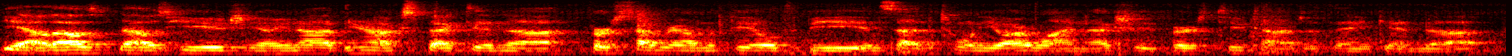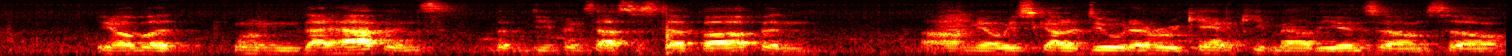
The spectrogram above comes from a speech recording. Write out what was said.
Yeah, that was that was huge. You know, you're not you're not expecting uh, first time around the field to be inside the 20 yard line. Actually, the first two times I think, and uh, you know, but when that happens, the defense has to step up, and um, you know, we just got to do whatever we can to keep them out of the end zone. So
